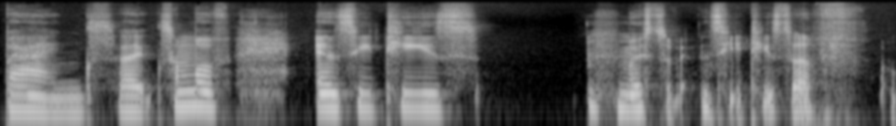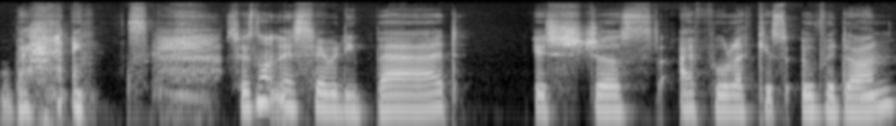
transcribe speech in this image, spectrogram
bangs like some of nct's most of nct's stuff bangs so it's not necessarily bad it's just i feel like it's overdone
